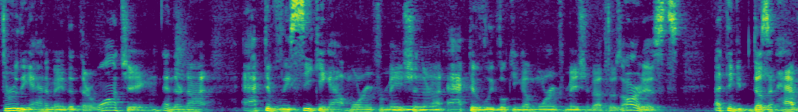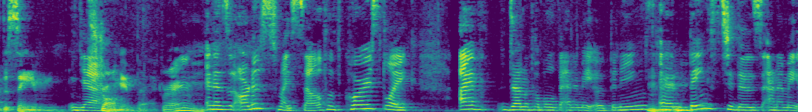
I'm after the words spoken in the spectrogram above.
through the anime that they're watching, and they're not actively seeking out more information, Mm-hmm. they're not actively looking up more information about those artists. I think it doesn't have the same Yeah. strong impact, right? And as an artist myself, of course, like I've done a couple of anime openings, Mm-hmm. and thanks to those anime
